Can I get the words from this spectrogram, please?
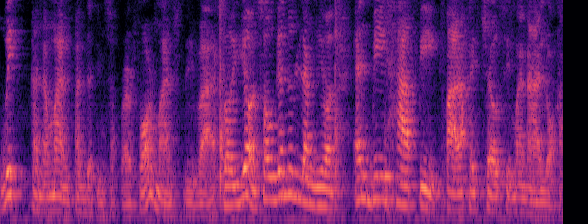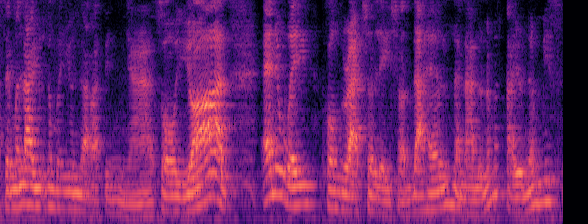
weak ka naman pagdating sa performance, di ba? So, yon So, ganun lang yon And be happy para kay Chelsea Manalo kasi malayo naman yung narating niya. So, yon Anyway, congratulations dahil nanalo naman tayo ng Miss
